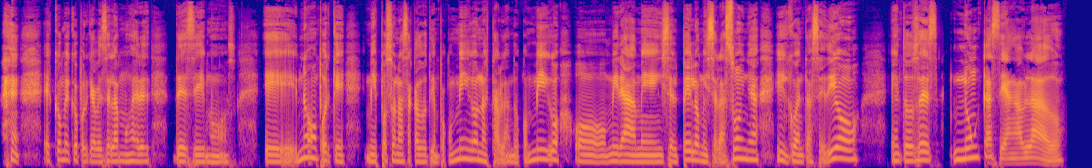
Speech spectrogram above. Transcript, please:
es cómico porque a veces las mujeres decimos, eh, no, porque mi esposo no ha sacado tiempo conmigo, no está hablando conmigo, o mira, me hice el pelo, me hice las uñas y cuenta se dio. Entonces, nunca se han hablado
